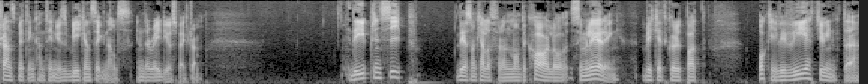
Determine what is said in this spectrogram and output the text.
transmitting continuous beacon signals in the radio spectrum. Det är i princip det som kallas för en Monte Carlo-simulering, vilket går ut på att okej, okay, vi vet ju inte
